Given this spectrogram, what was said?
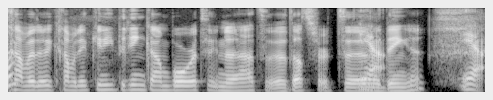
gaan, we, gaan we dit keer niet drinken aan boord, inderdaad. Eh, dat soort eh, Ja. dingen. Ja.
